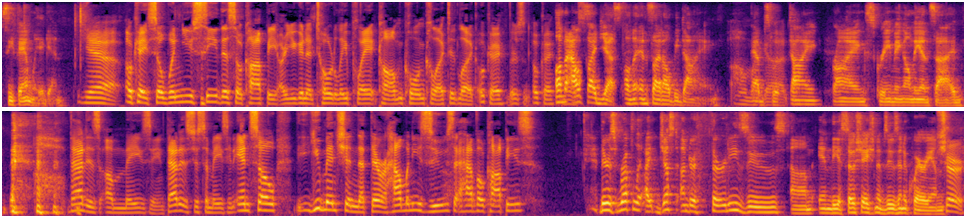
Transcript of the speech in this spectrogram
see family again. Yeah. Okay. So when you see this Okapi, are you gonna totally play it calm, cool, and collected? Like, okay, there's an okay. On the outside, yes. On the inside, I'll be dying. Oh my Absolutely god, dying, crying, screaming on the inside. Oh, that is amazing. That is just amazing. And so you mentioned that there are how many zoos that have Okapis? There's roughly uh, just under 30 zoos um, in the Association of Zoos and Aquariums Sure.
